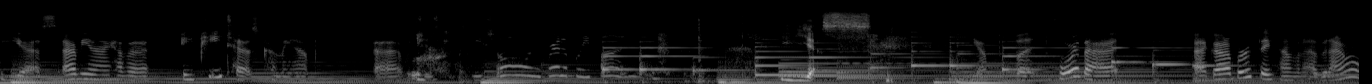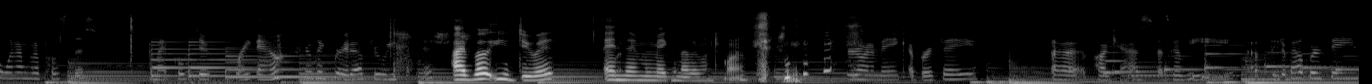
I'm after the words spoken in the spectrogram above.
Yes, Abby and I have a AP test coming up, uh, which is going to be so incredibly fun. yes Yep, but before that, I got a birthday coming up, and I don't know when I'm gonna post this. I might post it right now, or like right after we finish. i vote you do it and then we make another one tomorrow We're going to make a birthday uh, podcast that's going to be a bit about birthdays.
